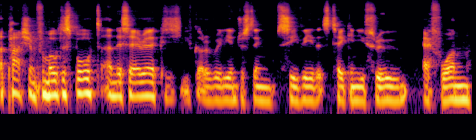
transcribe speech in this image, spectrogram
a passion for motorsport and this area because you've got a really interesting CV that's taken you through F1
